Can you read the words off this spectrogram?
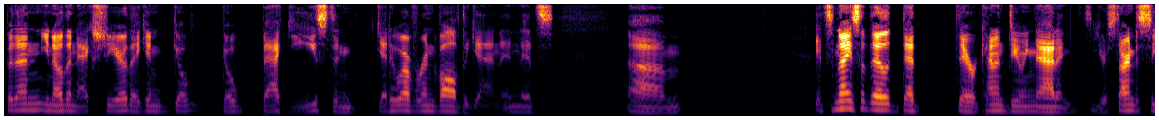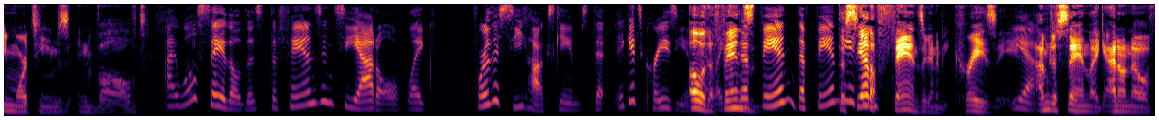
But then you know, the next year they can go go back east and get whoever involved again, and it's um, it's nice that they're that they're kind of doing that, and you're starting to see more teams involved. I will say though, this the fans in Seattle, like for the Seahawks games, that it gets crazy. In Oh, there. the Like, fans- the fan, the fan The Seattle in- fans are going to be crazy. Yeah. I'm just saying, like, I don't know if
